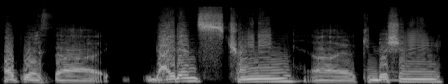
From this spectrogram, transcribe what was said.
help with uh, guidance, training, uh, conditioning,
